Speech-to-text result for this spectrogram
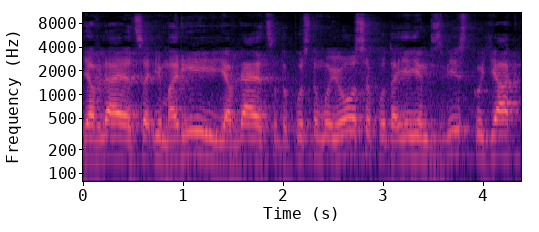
являється і Марії, являється, допустимо, Йосипу, дає їм звістку, як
